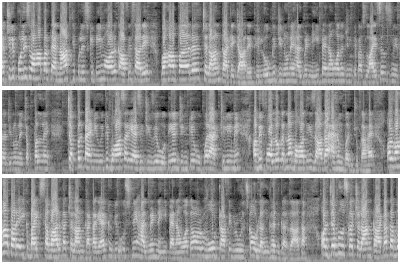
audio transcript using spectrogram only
एक्चुअली पुलिस वहाँ पर तैनात थी, पुलिस की टीम, और काफ़ी सारे वहाँ पर चलान काटे जा रहे थे। लोग जिन्होंने हेलमेट नहीं पहना हुआ था, जिनके पास लाइसेंस नहीं था, जिन्होंने चप्पल नहीं, चप्पल पहनी हुई थी, बहुत सारी ऐसी चीज़ें होती है, जिनके ऊपर एक्चुअली में अभी फॉलो करना बहुत ही ज़्यादा अहम बन चुका है। और वहाँ पर एक बाइक सवार का चलान काटा गया, क्योंकि उसने हेलमेट नहीं पहना हुआ था, और वो ट्रैफ़िक रूल्स का उल्लंघन कर रहा था। और जब उसका चलान काटा, तब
